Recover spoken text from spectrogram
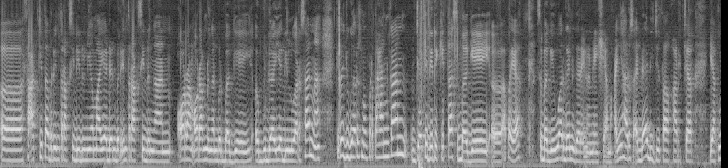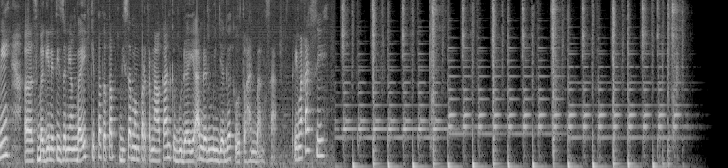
uh, saat kita berinteraksi di dunia maya dan berinteraksi dengan orang-orang dengan berbagai uh, budaya di luar sana, kita juga harus mempertahankan jati diri kita sebagai uh, apa ya? sebagai warga negara Indonesia. Makanya harus ada digital culture, yakni uh, sebagai netizen yang baik kita tetap bisa memperkenalkan kebudayaan dan menjaga keutuhan bangsa. Terima kasih.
